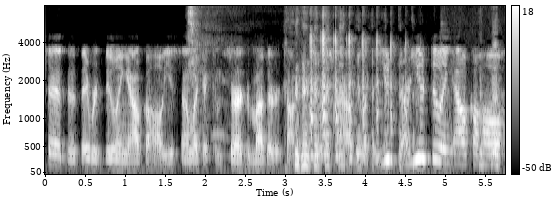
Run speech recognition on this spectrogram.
said that they were doing alcohol. You sound like a concerned mother talking to a child. You're like, are you are you doing alcohol?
